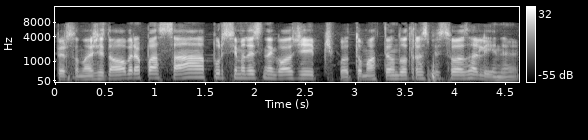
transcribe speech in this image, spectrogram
personagens da obra a passar por cima desse negócio de, tipo, eu tô matando outras pessoas ali, né?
